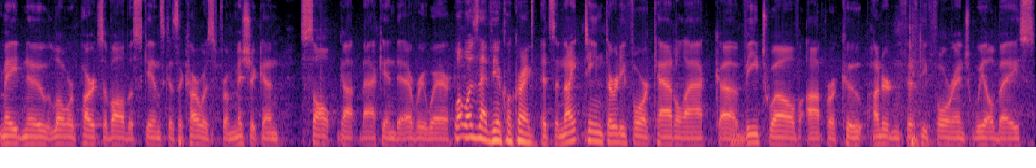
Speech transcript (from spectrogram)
made new lower parts of all the skins because the car was from Michigan. Salt got back into everywhere. What was that vehicle, Craig? It's a 1934 Cadillac uh, V12 Opera Coupe, 154 inch wheelbase.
